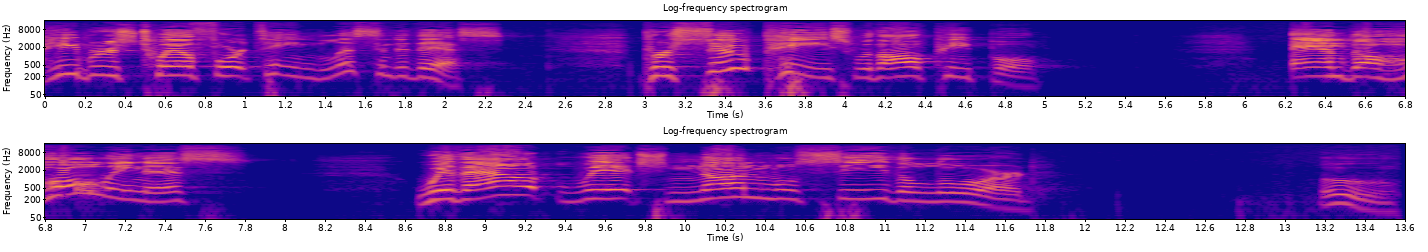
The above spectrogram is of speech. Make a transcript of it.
Hebrews 12 14, listen to this. Pursue peace with all people and the holiness without which none will see the Lord. Ooh.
